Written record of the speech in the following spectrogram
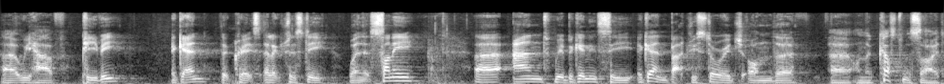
Uh, we have PV, again, that creates electricity when it's sunny. Uh, and we're beginning to see, again, battery storage on the, uh, on the customer side.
